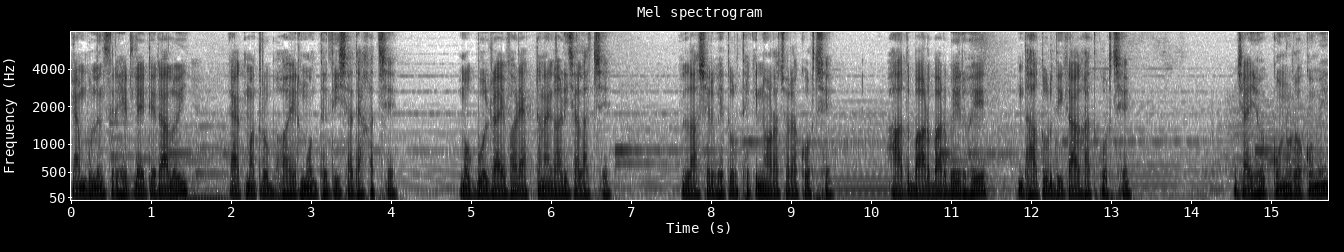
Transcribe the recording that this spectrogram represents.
অ্যাম্বুলেন্সের হেডলাইটের আলোই একমাত্র ভয়ের মধ্যে দিশা দেখাচ্ছে। মকবুল ড্রাইভার একটানা গাড়ি চালাচ্ছে। লাশের ভেতর থেকে নড়াচড়া করছে। হাত বারবার বের হয়ে ধাতুর দিকে আঘাত করছে। যাই হোক, কোনো রকমে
